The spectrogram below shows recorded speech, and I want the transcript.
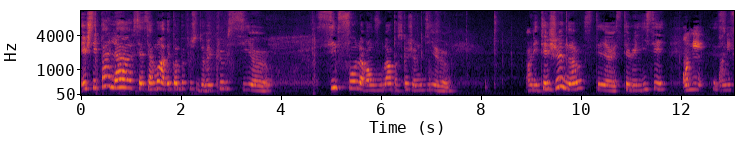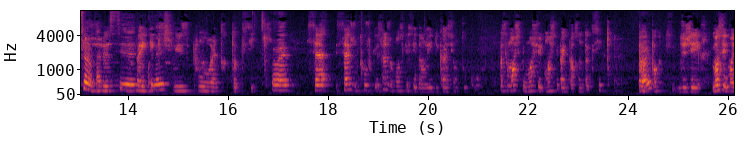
Et je sais pas là, sincèrement, avec un peu plus de recul, si euh, s'il faut leur en vouloir, parce que je me dis, euh, on était jeunes, hein, c'était, euh, c'était le lycée. On est, on est enfin, pas le lycée, pas une excuse pour être toxique. Ouais. Ça, ça, je trouve que ça, je pense que c'est dans l'éducation tout court. Parce que moi, je moi, je, moi, j'étais pas une personne toxique importe. Moi, c'est, moi,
